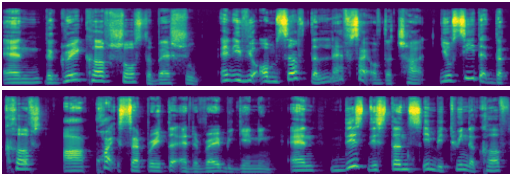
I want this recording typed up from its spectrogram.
and the grey curve shows the best shoe. And if you observe the left side of the chart, you'll see that the curves are quite separated at the very beginning. And this distance in between the curve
